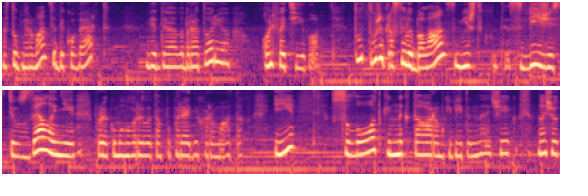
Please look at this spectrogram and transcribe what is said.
Наступний роман це Дековерт від е, лабораторії Ольфатіво. Тут дуже красивий баланс між свіжістю зелені, про яку ми говорили там в попередніх ароматах, і солодким нектаром квіти, наче, наче от,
